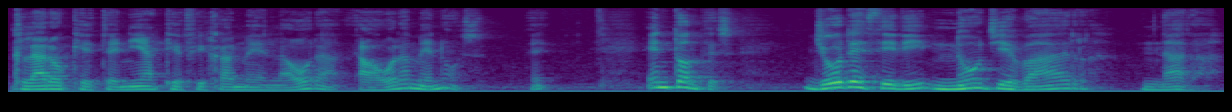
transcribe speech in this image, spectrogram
Claro que tenía que fijarme en la hora, ahora menos. ¿eh? Entonces, yo decidí no llevar nada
